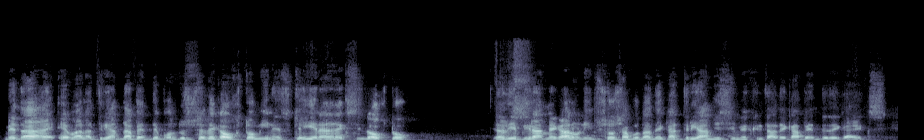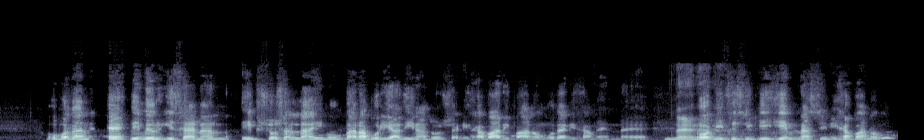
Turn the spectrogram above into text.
μετά έβαλα 35 πόντους σε 18 μήνες και έγινα ένα 68. Δηλαδή πήρα μεγάλο ύψος από τα 13,5 μέχρι τα 15-16. Οπότε ε, δημιούργησα έναν ύψος, αλλά ήμουν πάρα πολύ αδύνατος. Δεν είχα βάρη πάνω μου, δεν είχαμε. Ε, ναι, ναι, ότι η ναι. φυσική γύμναση είχα πάνω μου.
